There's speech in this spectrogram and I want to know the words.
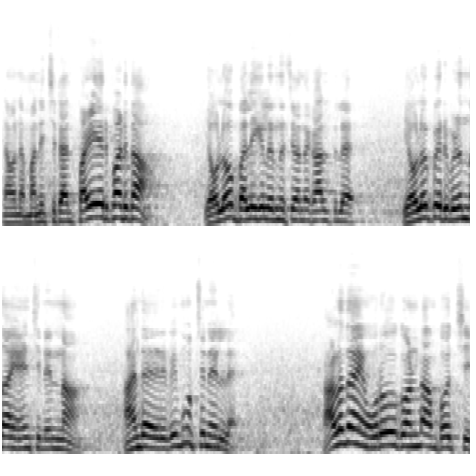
நான் உன்னை மன்னிச்சிட்டேன். பழைய ஏற்பாடு தான். எவ்வளோ பலிகள் இருந்துச்சு அந்த காலத்தில். எவ்வளோ பேர் விழுந்தான் எழுந்துச்சு நின்னான். அந்த விமோச்சனை இல்லை. அவ்வளோதான் என் உறவு கொண்டான் போச்சு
